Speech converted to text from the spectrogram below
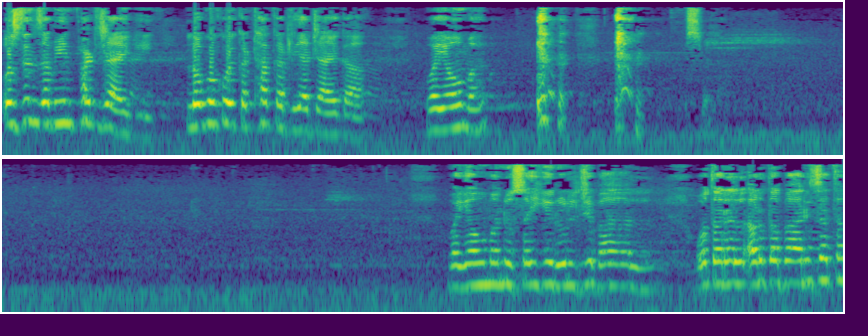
اس دن زمین پھٹ جائے گی، لوگوں کو اکٹھا کر لیا جائے گا۔ وہ یوم وہ یوم نسیر الجبال وترى الارض بارزة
